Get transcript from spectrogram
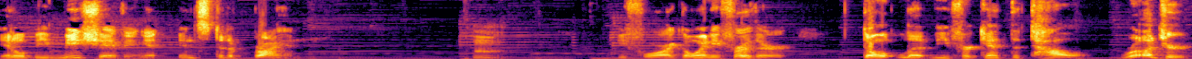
It'll be me shaving it instead of Brian. Hmm. Before I go any further, don't let me forget the towel. Roger,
